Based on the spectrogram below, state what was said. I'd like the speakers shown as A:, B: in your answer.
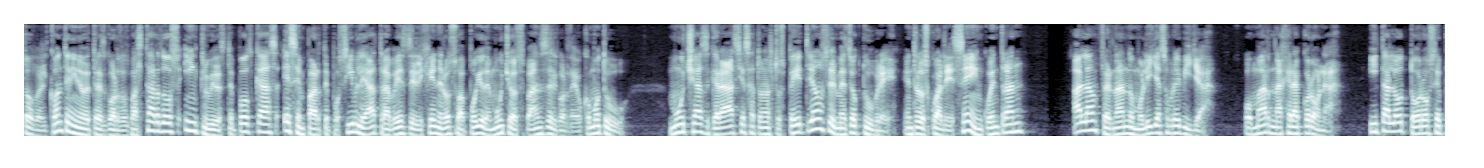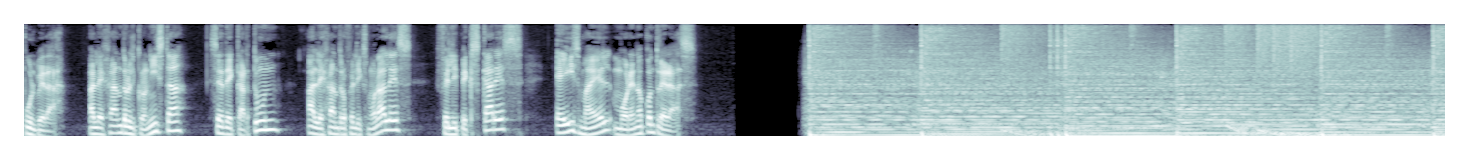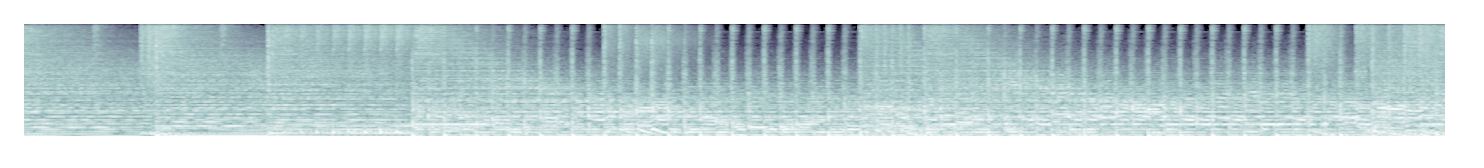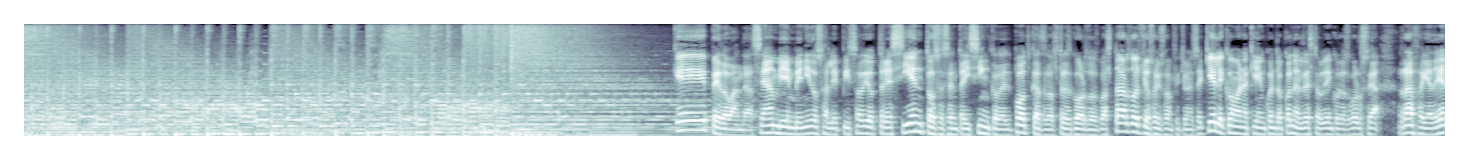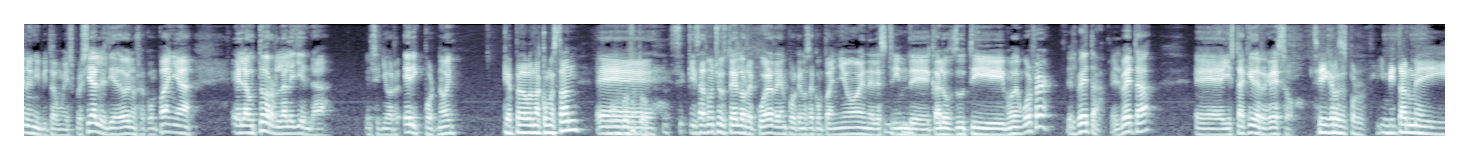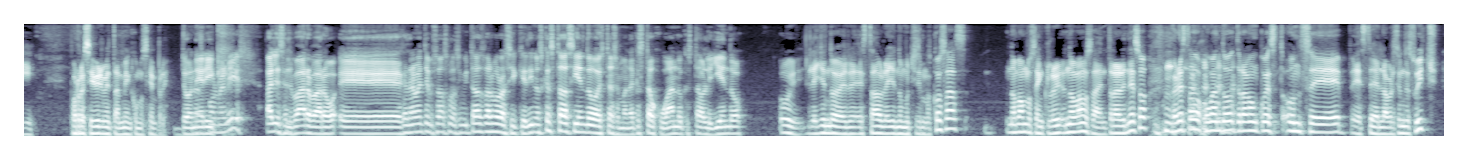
A: Todo el contenido de Tres Gordos Bastardos, incluido este podcast, es en parte posible a través del generoso apoyo de muchos fans del gordeo como tú. Muchas gracias a todos nuestros Patreons del mes de octubre, entre los cuales se encuentran Alan Fernando Molilla Sobrevilla, Omar Nájera Corona, Ítalo Toro Sepúlveda, Alejandro el Cronista, CD Cartoon, Alejandro Félix Morales, Felipe Excares e Ismael Moreno Contreras. ¿Qué pedo banda? Sean bienvenidos al episodio 365 del podcast de los tres gordos bastardos. Yo soy su anfitrión Ezequiel y como ven aquí encuentro con el resto del elenco los gordos, sea Rafa y Adriano, un invitado muy especial. El día de hoy nos acompaña el autor, la leyenda, el señor Eric Portnoy.
B: ¿Qué pedo, banda? ¿Cómo están?
A: Eh, sí, quizás muchos de ustedes lo recuerden porque nos acompañó en el stream de Call of Duty Modern Warfare,
C: El beta.
A: el beta, eh, y está aquí de regreso.
B: Sí, gracias por invitarme y por recibirme también, como siempre.
A: Don Eric,
D: por venir.
A: alias el Bárbaro. Eh, generalmente empezamos con los invitados Bárbaro, así que dinos, ¿qué has estado haciendo esta semana? ¿Qué has estado jugando? ¿Qué has estado leyendo?
B: Uy, leyendo, he estado leyendo muchísimas cosas. No vamos a incluir, no vamos a entrar en eso, pero he estado jugando Dragon Quest 11, este, la versión de Switch.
